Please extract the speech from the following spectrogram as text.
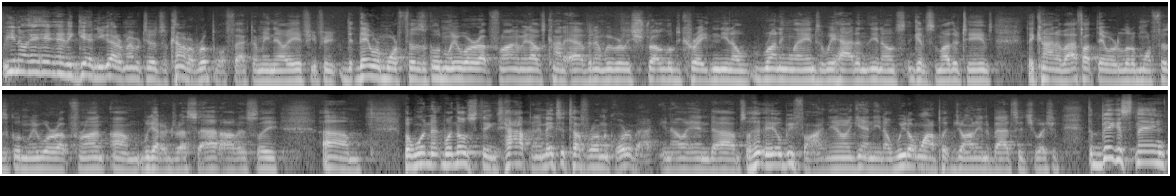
you know, and, and again, you got to remember too, it's kind of a ripple effect. I mean, you know, if, if they were more physical than we were up front, I mean, that was kind of evident. We really struggled creating, you know, running lanes that we had, in, you know, against some other teams. They kind of, I thought they were a little more physical than we were up front. Um, we got to address that, obviously. Um, but when when those things happen, it makes it tougher on the quarterback, you know. And um, so he'll, be fine. You know, again, you know, we don't want to put Johnny in a bad situation. The biggest thing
